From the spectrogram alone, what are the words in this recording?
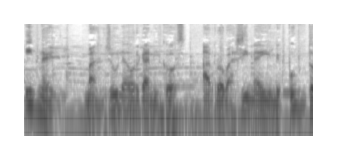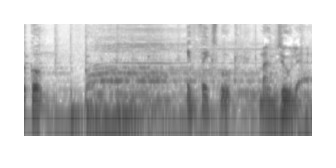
Email manjulaorgánicos.com En Facebook, Manjula.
